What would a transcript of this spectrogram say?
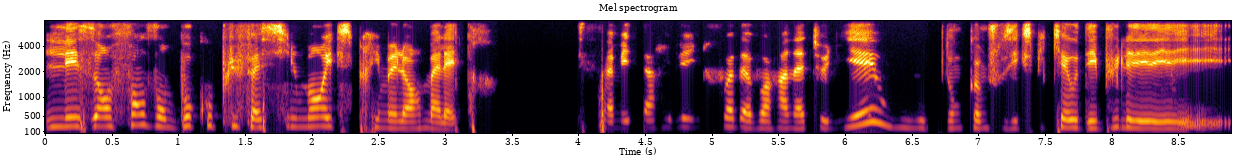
les enfants vont beaucoup plus facilement exprimer leur mal-être. Ça m'est arrivé une fois d'avoir un atelier où, donc comme je vous expliquais au début, il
